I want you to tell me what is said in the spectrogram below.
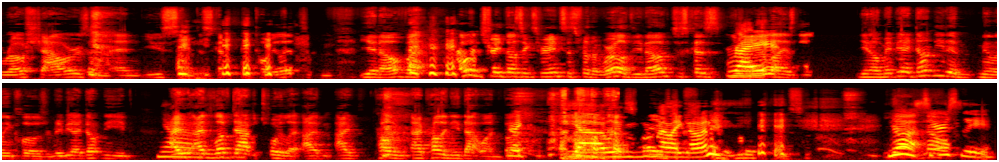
gross showers and, and use some disgusting toilets, and, you know. But I wouldn't trade those experiences for the world, you know, just because you Right. realize that, you know, maybe I don't need a million clothes, or maybe I don't need. yeah. I, I'd love to have a toilet. I, I probably, I probably need that one. But Like, yeah, we, we might like that one. the little things, no, Yeah, seriously.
